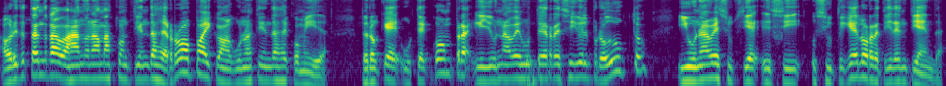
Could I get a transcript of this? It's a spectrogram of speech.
Ahorita están trabajando nada más con tiendas de ropa y con algunas tiendas de comida. Pero que usted compra y de una vez usted recibe el producto y una vez si usted, si, usted quiere lo retira en tienda.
